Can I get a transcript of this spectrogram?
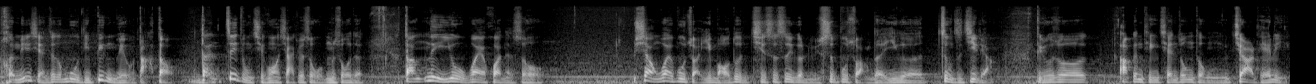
很明显，这个目的并没有达到。但这种情况下，就是我们说的，当内忧外患的时候。向外部转移矛盾，其实是一个屡试不爽的一个政治伎俩。比如说，阿根廷前总统加尔铁里，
